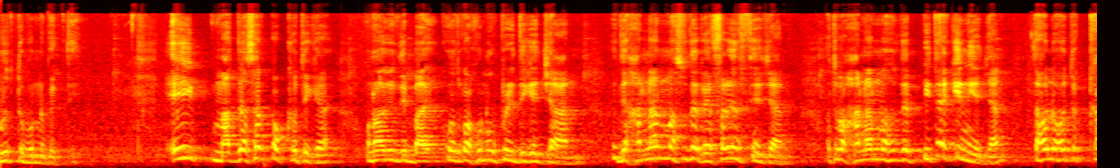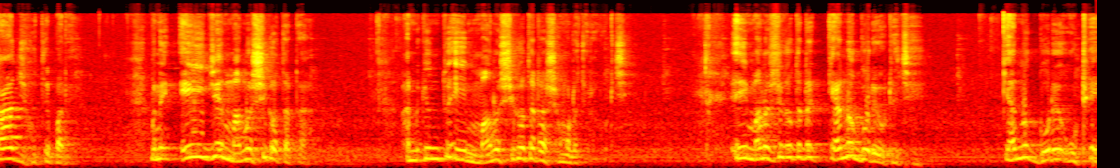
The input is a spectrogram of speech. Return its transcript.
গুরুত্বপূর্ণ ব্যক্তি। এই মাদ্রাসার পক্ষ থেকে ওনারা যদি কখনো উপরের দিকে যান, যদি হান্নান মাসুদের রেফারেন্স নিয়ে যান অথবা হান্নান মাসুদের পিতাকে নিয়ে যান, তাহলে হয়তো কাজ হতে পারে। মানে এই যে মানসিকতাটা, আমি কিন্তু এই মানসিকতাটা সমালোচনা করছি। এই মানসিকতাটা কেন গড়ে উঠেছে? কেন গড়ে উঠে?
